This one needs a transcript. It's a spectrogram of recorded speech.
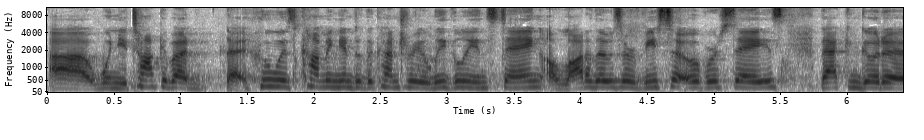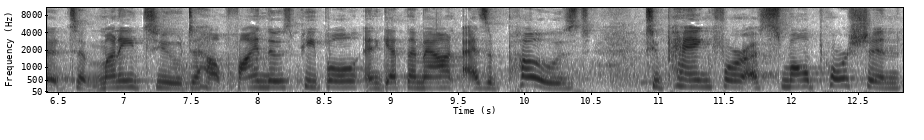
Uh, when you talk about uh, who is coming into the country illegally and staying, a lot of those are visa overstays. That can go to, to money to, to help find those people and get them out, as opposed to paying for a small portion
